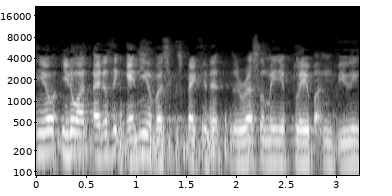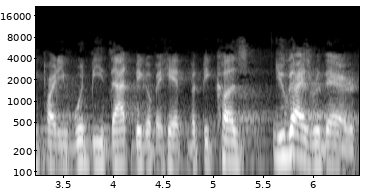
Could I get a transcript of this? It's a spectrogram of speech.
you know, you know what? I don't think any of us expected that the WrestleMania Play Button viewing party would be that big of a hit. But because you guys were there,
